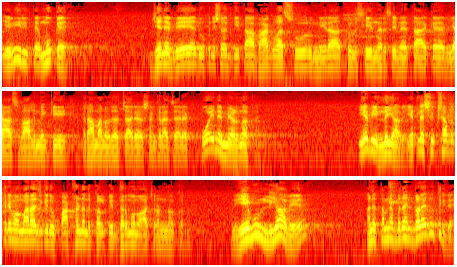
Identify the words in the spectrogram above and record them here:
એવી રીતે મૂકે, જેને વેદ, ઉપનિષદ, ગીતા, ભાગવત, સુર, મીરા, તુલસી, નરસિંહ મહેતા કે વ્યાસ, વાલ્મીકી, રામાનુજાચાર્ય, શંકરાચાર્ય કોઈને મેળ ન ખાય. એ બી લઈ આવે. એટલે શિક્ષાપત્રીમાં મહારાજ કીધું, પાખંડ અને કલ્પિત ધર્મનું આચરણ ન કરવું પણ એવું લઈ આવે અને તમને બધાને ગળે જ ઉતરી જાય.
